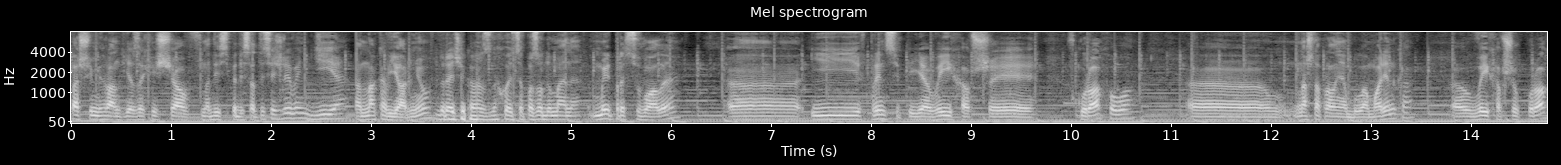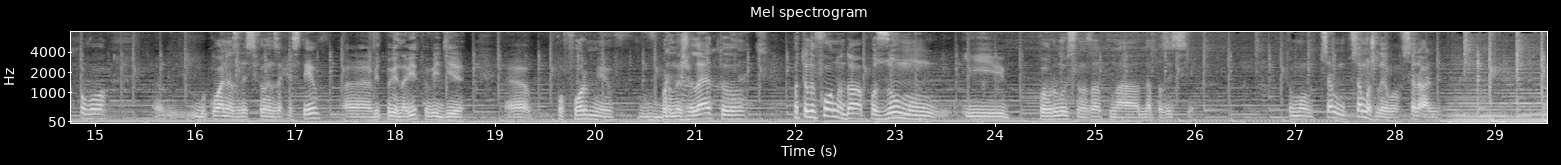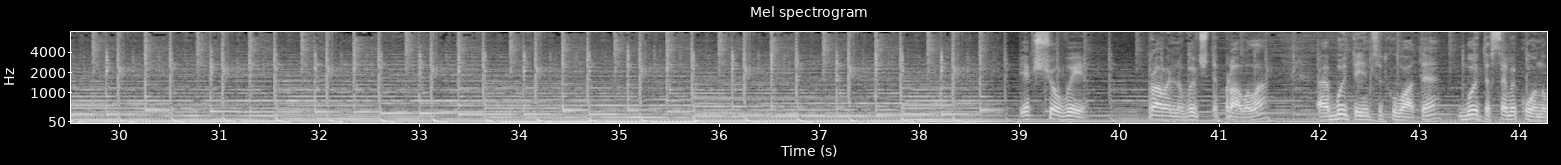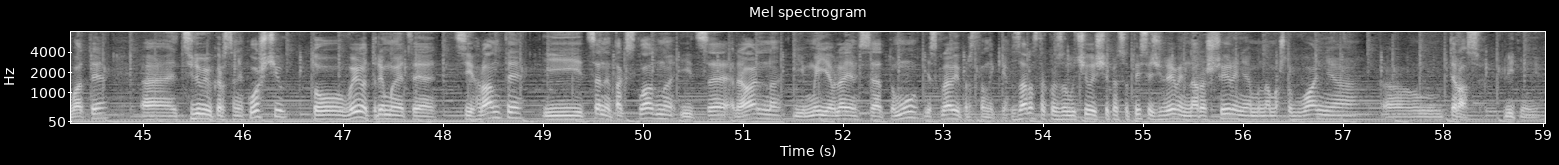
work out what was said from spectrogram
Перший мігрант я захищав на 250 тисяч гривень. Дія на кав'ярню, до речі, яка знаходиться позаду мене. Ми працювали, е, і в принципі я виїхавши в Курахово. Е, наше направлення була Мар'їнка. Е, виїхавши в Курахово, е, буквально за 10 хвилин захистив, е, відповів на відповіді е, по формі в- бронежилету. По телефону, да, по зуму і повернувся назад на, на позиції. Тому це, це можливо, все реально. Якщо ви правильно вивчите правила, е, будете їм слідкувати, будете все виконувати, е, цільове використання коштів, то ви отримаєте ці гранти, і це не так складно, і це реально. І ми являємося тому яскраві представники. Зараз також залучили ще 500 тисяч гривень на розширення на масштабування ем, тераси літньої.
